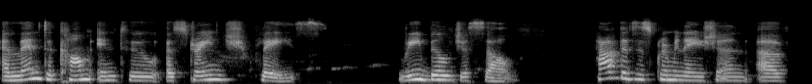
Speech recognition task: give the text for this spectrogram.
And then to come into a strange place, rebuild yourself, have the discrimination of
